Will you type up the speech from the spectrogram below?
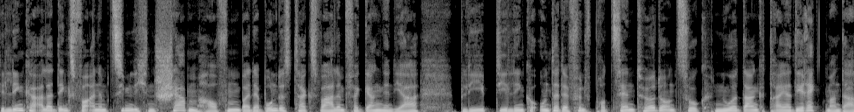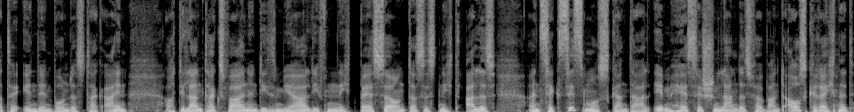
die Linke allerdings vor einem ziemlichen Scherbenhaufen. Bei der Bundestagswahl im vergangenen Jahr blieb die Linke unter der 5-Prozent-Hürde und zog nur dank dreier Direktmandate in den Bundestag ein. Auch die Landtagswahlen in diesem Jahr liefen nicht besser und das ist nicht alles. Ein Sexismusskandal im Hessischen Landesverband ausgerechnet Ausgerechnet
